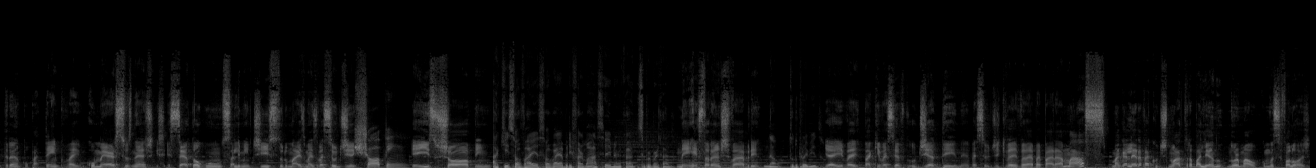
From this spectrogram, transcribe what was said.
O Detran, o Patempo, vai comércios, né? Exceto alguns alimentícios e tudo mais, mas vai ser o dia. Shopping. É isso, shopping. Aqui só vai, só vai abrir farmácia e mercado, supermercado. Nem restaurante vai abrir. Não, tudo proibido. E aí vai, aqui vai ser o dia D, né? Vai ser o dia que vai, vai, vai parar, mas uma galera vai continuar trabalhando normal, como você falou, Roger.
